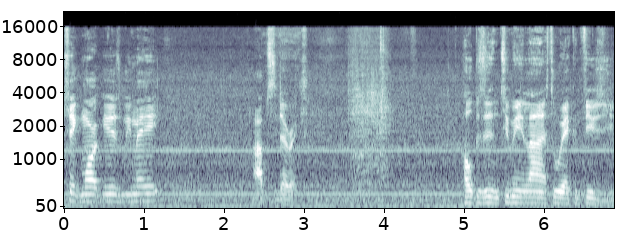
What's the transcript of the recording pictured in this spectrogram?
tick mark is we made opposite direction. Hope this isn't too many lines to where it confuses you.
